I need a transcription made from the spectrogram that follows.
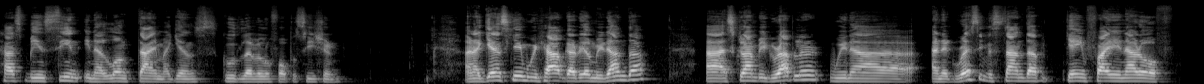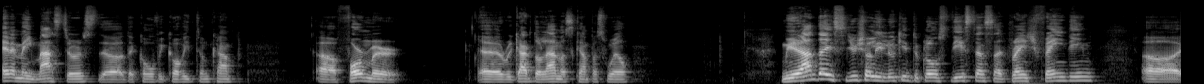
has been seen in a long time against good level of opposition. And against him, we have Gabriel Miranda, a scramble grappler with a, an aggressive stand-up game fighting out of MMA Masters, the, the Colby Covington camp, uh, former uh, Ricardo Lamas camp as well. Miranda is usually looking to close distance at range feinting, uh,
